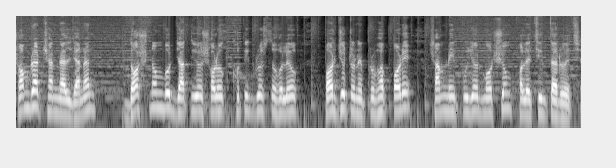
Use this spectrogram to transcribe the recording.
সম্রাট সান্যাল জানান, দশ নম্বর জাতীয় সড়ক ক্ষতিগ্রস্ত হলেও পর্যটনে প্রভাব পড়ে, সামনেই পুজোর মরশুম, ফলে চিন্তা রয়েছে।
